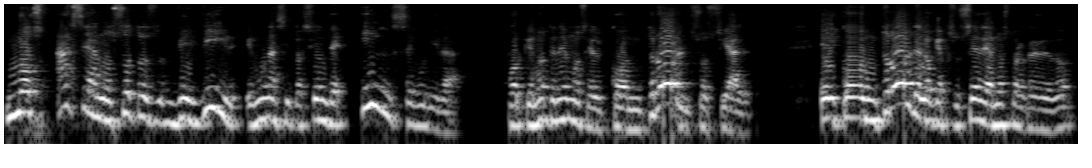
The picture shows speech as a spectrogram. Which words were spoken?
nos hace a nosotros vivir en una situación de inseguridad, porque no tenemos el control social, el control de lo que sucede a nuestro alrededor,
